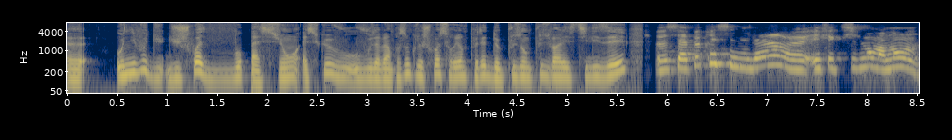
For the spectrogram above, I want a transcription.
Euh, au niveau du, choix de vos patients, est-ce que vous, avez l'impression que le choix s'oriente peut-être de plus en plus vers les stylisés? Euh, C'est à peu près similaire. Euh, effectivement, maintenant,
